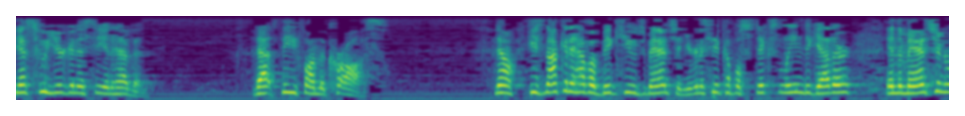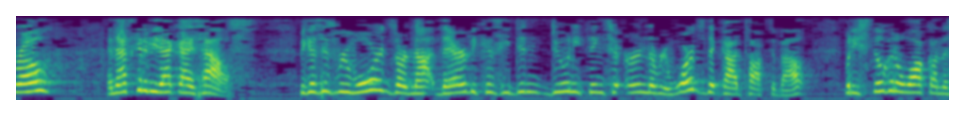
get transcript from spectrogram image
Guess who you're going to see in heaven? That thief on the cross. Now, he's not going to have a big, huge mansion. You're going to see a couple sticks leaned together in the mansion row. And that's going to be that guy's house. Because his rewards are not there because he didn't do anything to earn the rewards that God talked about. But he's still going to walk on the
